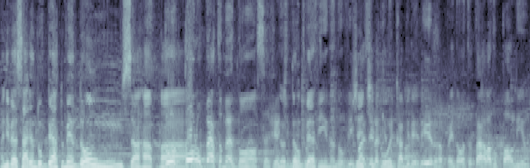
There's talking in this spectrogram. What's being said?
Aniversariando Humberto Mendonça, rapaz. Doutor Humberto Mendonça, gente Doutor muito Humberto, fina. Não vi mais ele aqui boa no cabeleireiro, rapaz. Da ontem eu tava lá no Paulinho.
